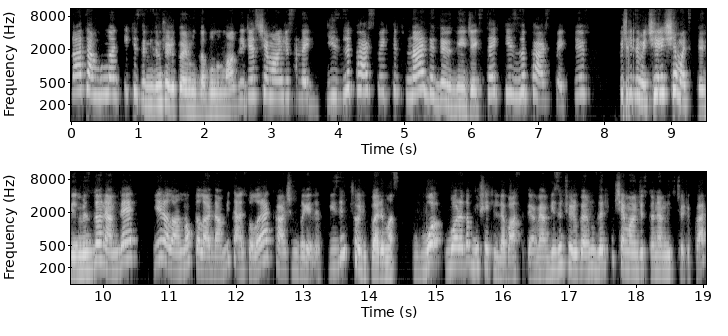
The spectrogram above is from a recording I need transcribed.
Zaten bunların ikisi bizim çocuklarımızda bulunmaz diyeceğiz. Şema öncesinde gizli perspektif nerededir diyeceksek gizli perspektif Bizim için şematik dediğimiz dönemde yer alan noktalardan bir tanesi olarak karşımıza gelir. Bizim çocuklarımız, bu, bu arada bu şekilde bahsediyorum. Yani bizim çocuklarımız dedim şema öncesi dönemdeki çocuklar.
